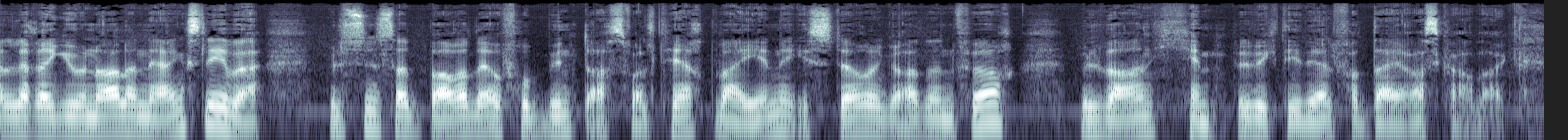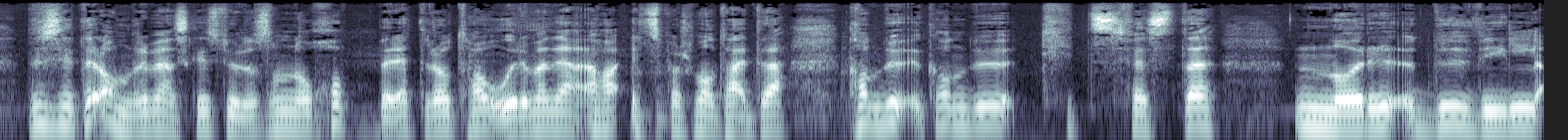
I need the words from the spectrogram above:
eller regionale næringslivet vil synes at bare det å få begynt å asfaltert veiene i større grad enn før, vil være en kjempeviktig del for deres hverdag. Det sitter andre mennesker i studio som nå hopper etter å ta ordet, men jeg har et spørsmål til deg. Kan du, kan du tidsfeste når du vil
